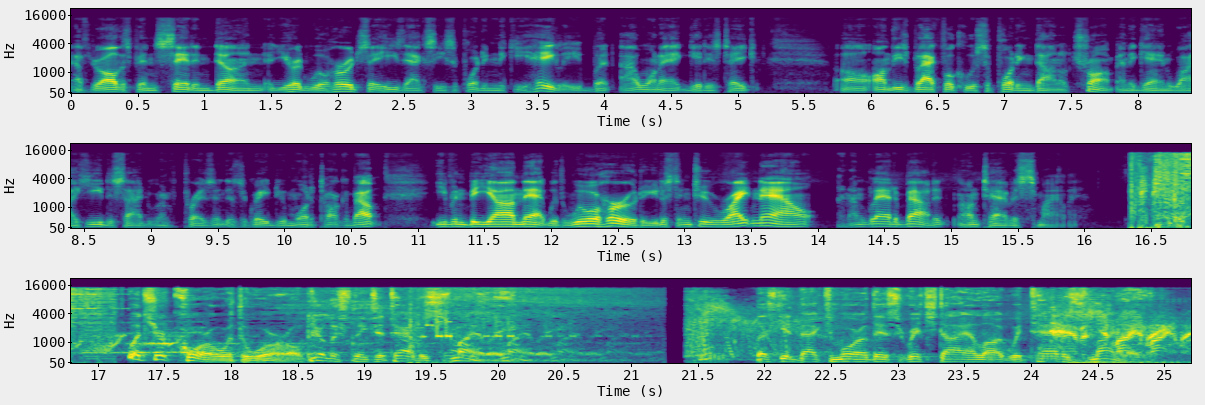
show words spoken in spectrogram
After all that's been said and done, you heard Will Hurd say he's actually supporting Nikki Haley, but I want to get his take uh, on these black folk who are supporting Donald Trump. And again, why he decided to run for president. There's a great deal more to talk about, even beyond that, with Will Hurd, who you're listening to right now, and I'm glad about it, on Tavis Smiley. What's your quarrel with the world? You're listening to Tavis Smiley. Let's get back to more of this rich dialogue with Tavis Smiley.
